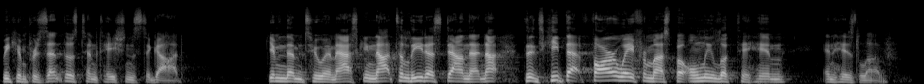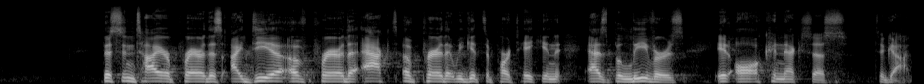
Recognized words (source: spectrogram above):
we can present those temptations to God, giving them to Him, asking not to lead us down that, not to keep that far away from us, but only look to Him and His love. This entire prayer, this idea of prayer, the act of prayer that we get to partake in as believers, it all connects us to God.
